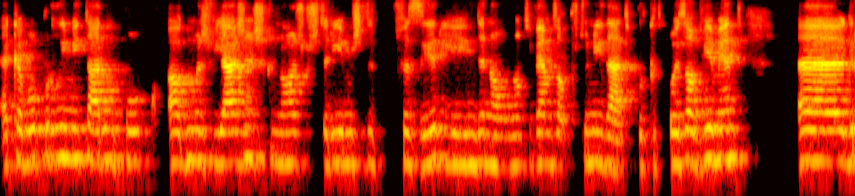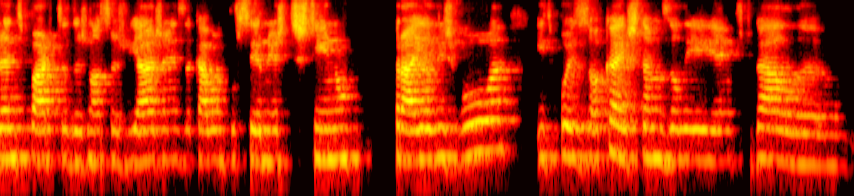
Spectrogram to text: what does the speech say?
acabou por limitar um pouco algumas viagens que nós gostaríamos de fazer e ainda não, não tivemos oportunidade, porque depois, obviamente, a grande parte das nossas viagens acabam por ser neste destino Praia-Lisboa e depois, ok, estamos ali em Portugal, eh,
